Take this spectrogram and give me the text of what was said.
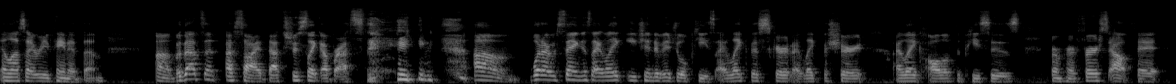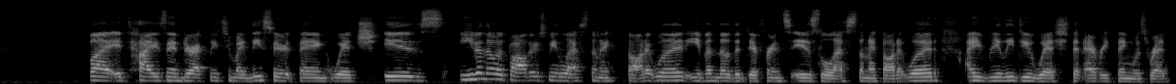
unless I repainted them. Um, but that's an aside. That's just like a Bratz thing. um, what I was saying is I like each individual piece. I like the skirt. I like the shirt. I like all of the pieces from her first outfit but it ties in directly to my least favorite thing, which is even though it bothers me less than I thought it would, even though the difference is less than I thought it would, I really do wish that everything was red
